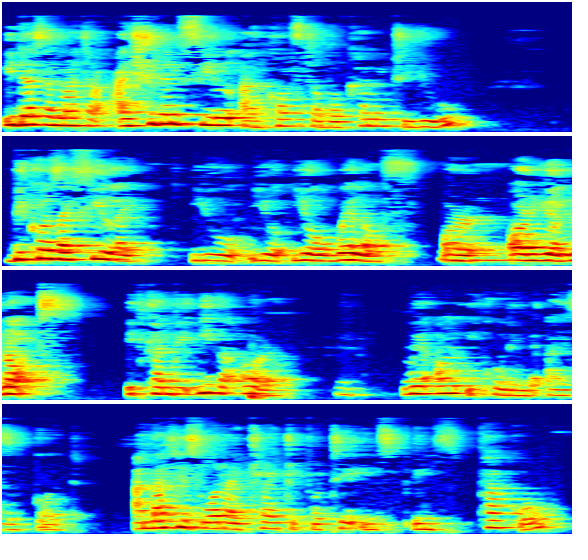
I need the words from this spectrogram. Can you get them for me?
It doesn't matter. I shouldn't feel uncomfortable coming to you because I feel like you you you're well off or mm. or you're not. It can be either or. We're all equal in the eyes of God. And that is what I try to portray in, in Sparkle,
